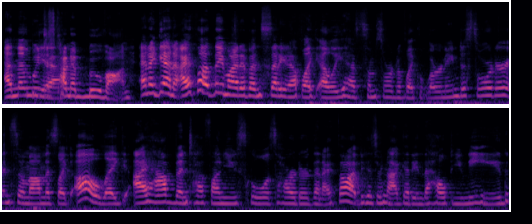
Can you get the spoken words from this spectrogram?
And then we Yeah. just kind of move on. And again, I thought they might have been setting up like Ellie has some sort of like learning disorder, and so mom is like, "Oh, like I have been tough on you. School is harder than I thought because you're not getting the help you need,"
